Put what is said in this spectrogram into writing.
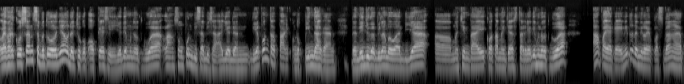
Leverkusen sebetulnya udah cukup oke sih. Jadi menurut gua langsung pun bisa-bisa aja dan dia pun tertarik untuk pindah kan. Dan dia juga bilang bahwa dia uh, mencintai kota Manchester. Jadi menurut gua apa ya kayak ini tuh udah nilai plus banget.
